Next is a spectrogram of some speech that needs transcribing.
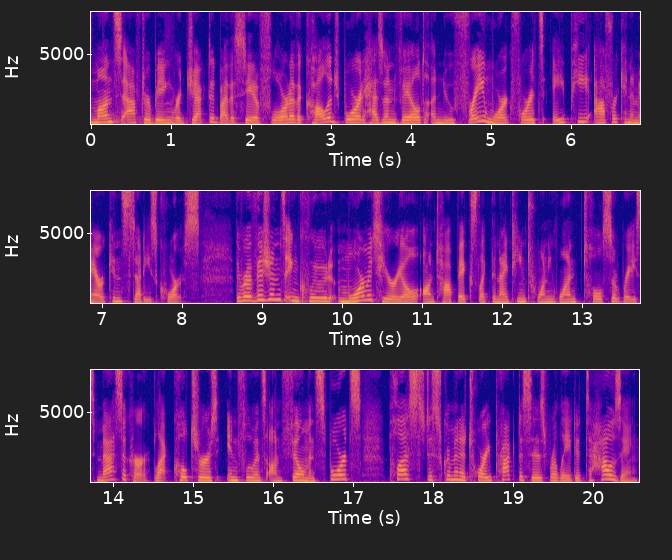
Months after being rejected by the state of Florida, the College Board has unveiled a new framework for its AP African American Studies course. The revisions include more material on topics like the 1921 Tulsa Race Massacre, Black culture's influence on film and sports, plus discriminatory practices related to housing.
